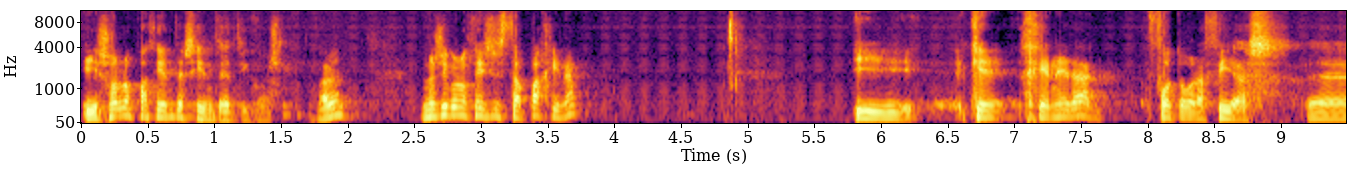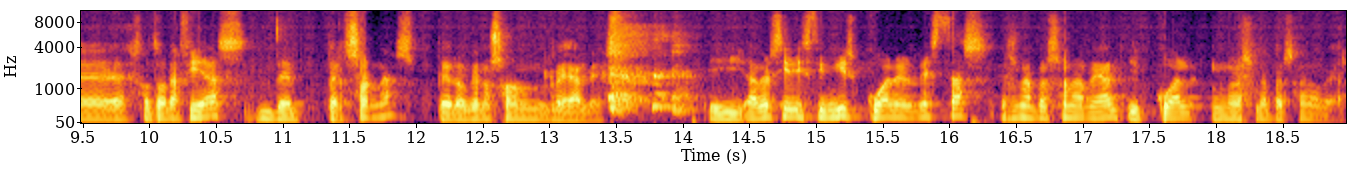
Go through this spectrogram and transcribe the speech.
Y son los pacientes sintéticos. No sé si conocéis esta página y que genera fotografías, eh, fotografías de personas, pero que no son reales. Y a ver si distinguís cuál de estas es una persona real y cuál no es una persona real.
